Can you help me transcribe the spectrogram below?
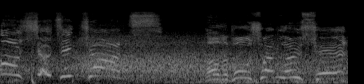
Oh, shooting chance! Oh, the ball's run loose here.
